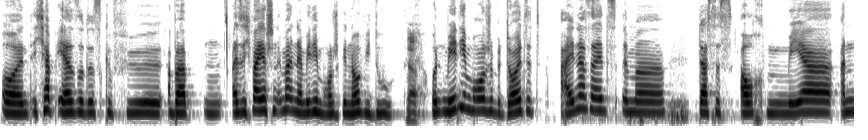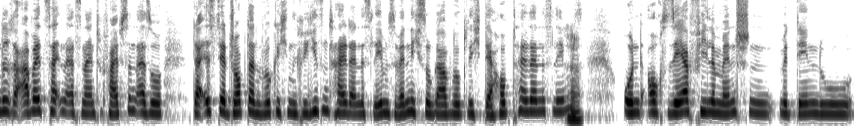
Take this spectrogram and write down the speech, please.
Und ich habe eher so das Gefühl, aber mh, also ich war ja schon immer in der Medienbranche, genau wie du. Ja. Und Medienbranche bedeutet einerseits immer, dass es auch mehr andere Arbeitszeiten als 9 to 5 sind. Also da ist der Job dann wirklich ein Riesenteil deines Lebens, wenn nicht sogar wirklich der Hauptteil deines Lebens. Ja. Und auch sehr viele Menschen, mit denen du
